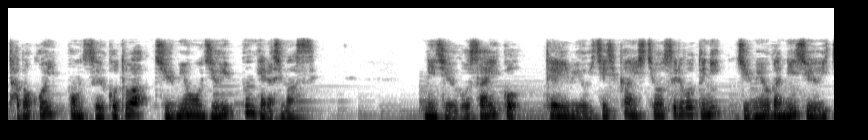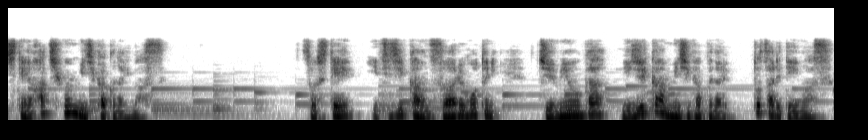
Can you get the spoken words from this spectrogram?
タバコ1本吸うことは寿命を11分減らします。25歳以降、テレビを1時間視聴するごとに寿命が21.8分短くなります。そして1時間座るごとに寿命が2時間短くなるとされています。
